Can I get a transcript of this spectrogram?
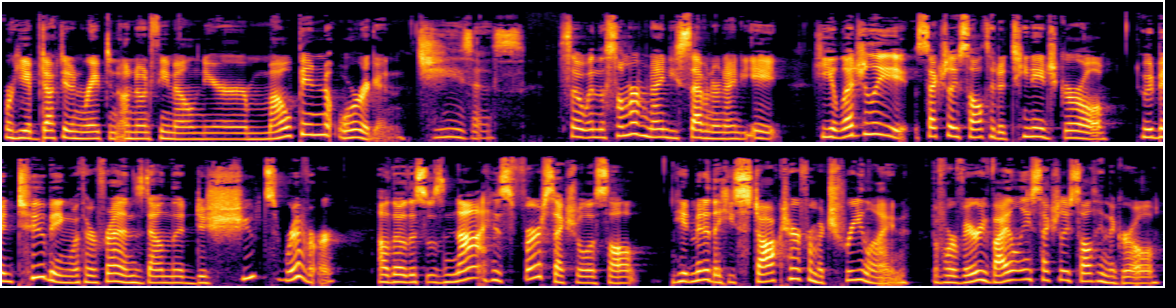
where he abducted and raped an unknown female near Maupin, Oregon. Jesus. So, in the summer of 97 or 98, he allegedly sexually assaulted a teenage girl who had been tubing with her friends down the Deschutes River. Although this was not his first sexual assault, he admitted that he stalked her from a tree line before very violently sexually assaulting the girl,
